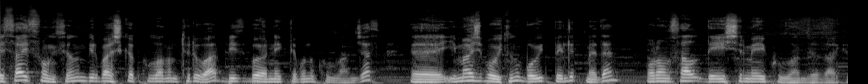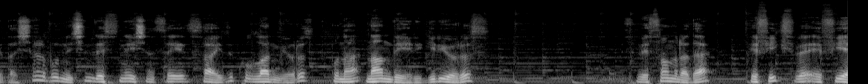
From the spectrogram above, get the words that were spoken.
Resize fonksiyonun bir başka kullanım türü var. Biz bu örnekte bunu kullanacağız. Ee, imaj boyutunu boyut belirtmeden oransal değiştirmeyi kullanacağız arkadaşlar. Bunun için destination size'ı kullanmıyoruz. Buna none değeri giriyoruz. Ve sonra da fx ve fy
